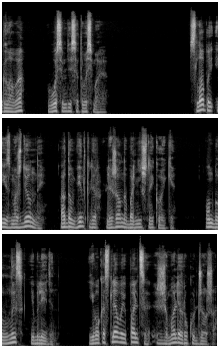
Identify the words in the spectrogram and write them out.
Глава 88 Слабый и изможденный, Адам Винклер лежал на больничной койке. Он был лыс и бледен. Его костлявые пальцы сжимали руку Джоша.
